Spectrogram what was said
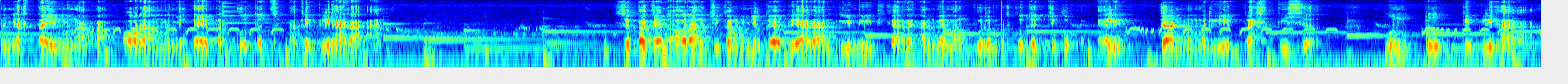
menyertai mengapa orang menyukai perkutut sebagai peliharaan. Sebagian orang juga menyukai peliharaan ini dikarenakan memang burung perkutut cukup elit dan memiliki prestise untuk dipelihara.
